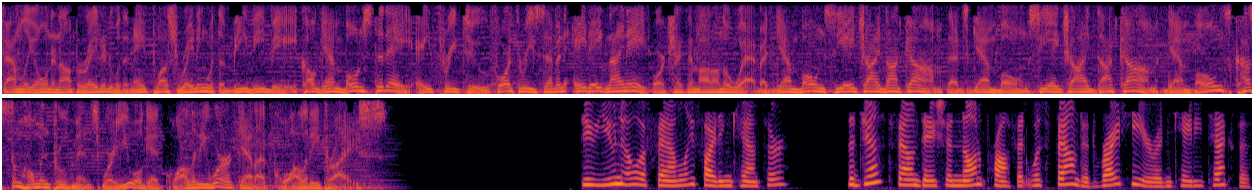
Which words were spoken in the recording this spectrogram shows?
Family owned and operated with an A-plus rating with the BBB. Call Gambone's today, 832-437-8898, or check them out on the web at GamboneCHI.com. That's GamboneCHI.com. Gambone's Custom Home Improvements, where you will get quality work at a quality quality price. Do you know a family fighting cancer? The Jest Foundation nonprofit was founded right here in Katy, Texas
